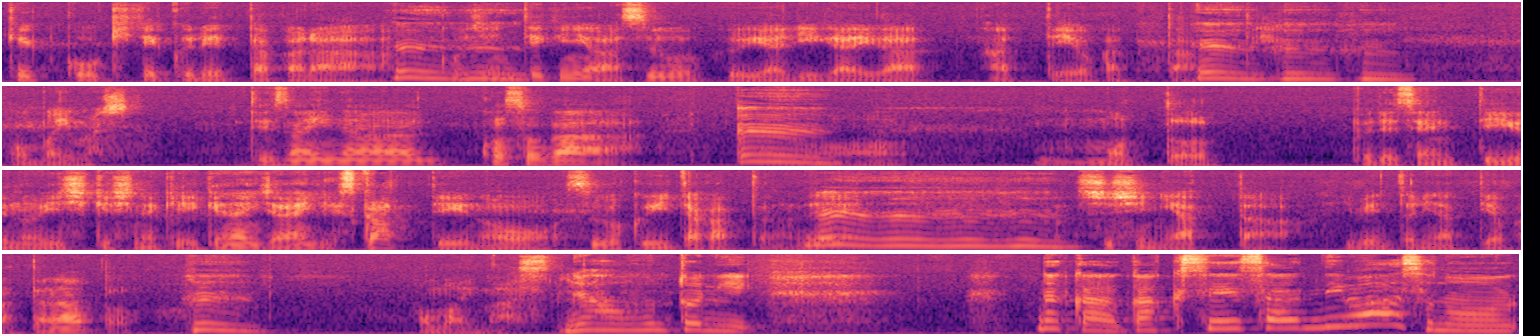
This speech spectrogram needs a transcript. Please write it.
結構来てくれたから、うんうん。個人的にはすごくやりがいがあってよかったっていううん。思いました。デザイナーこそが、うん。あのもっとプレゼンっていうのを意識しなきゃいけないんじゃないですかっていうのをすごく言いたかったので、うんうんうんうん。趣旨に合ったイベントになってよかったなとうん。思います。い。や本当に。なんか学生さんにはその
